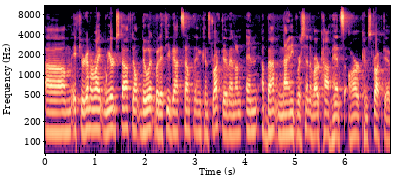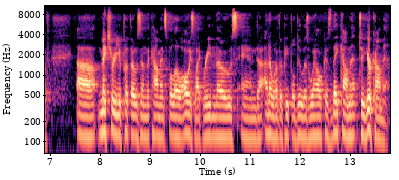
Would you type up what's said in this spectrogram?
Um, if you're going to write weird stuff, don't do it. But if you've got something constructive, and, and about 90% of our comments are constructive, uh, make sure you put those in the comments below. Always like reading those, and uh, I know other people do as well because they comment to your comment.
